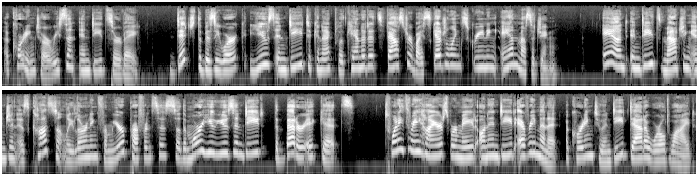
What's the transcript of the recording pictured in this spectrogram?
according to a recent Indeed survey. Ditch the busy work. Use Indeed to connect with candidates faster by scheduling, screening, and messaging. And Indeed's matching engine is constantly learning from your preferences, so the more you use Indeed, the better it gets. 23 hires were made on Indeed every minute, according to Indeed data worldwide.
